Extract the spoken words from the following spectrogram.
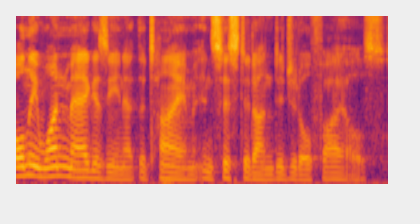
Only one magazine at the time insisted on digital files.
